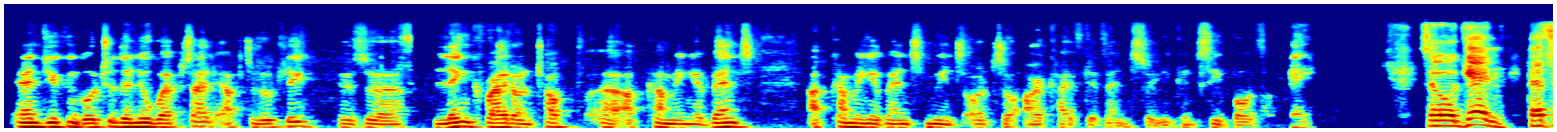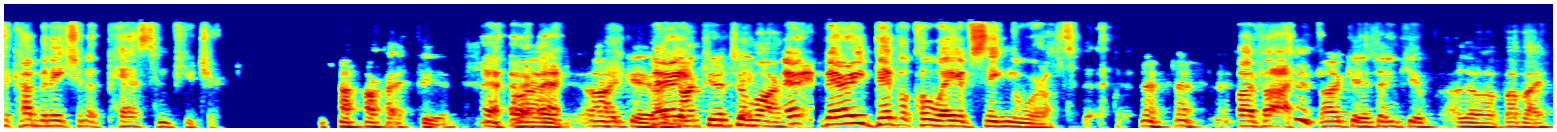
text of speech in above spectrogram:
And you can go to the new website, absolutely. There's a link right on top, uh, upcoming events. Upcoming events means also archived events, so you can see both. Okay. So again, that's a combination of past and future. All right, Peter. All right. Okay. Very, I'll talk to you tomorrow. Very, very biblical way of seeing the world. bye bye. Okay. Thank you. Aloha. Bye bye.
